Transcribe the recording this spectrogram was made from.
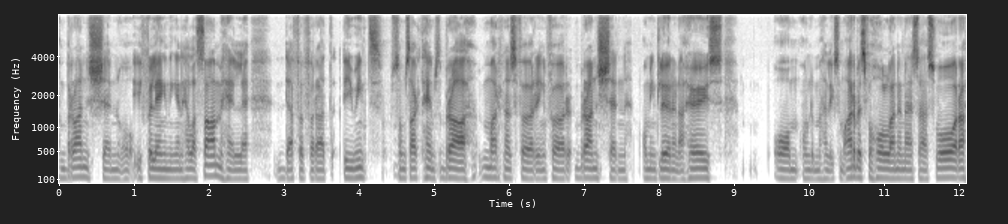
branschen och i förlängningen hela samhället. Därför för att det är ju inte som sagt hemskt bra marknadsföring för branschen om inte lönerna höjs om, om de här liksom arbetsförhållandena är så här svåra,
